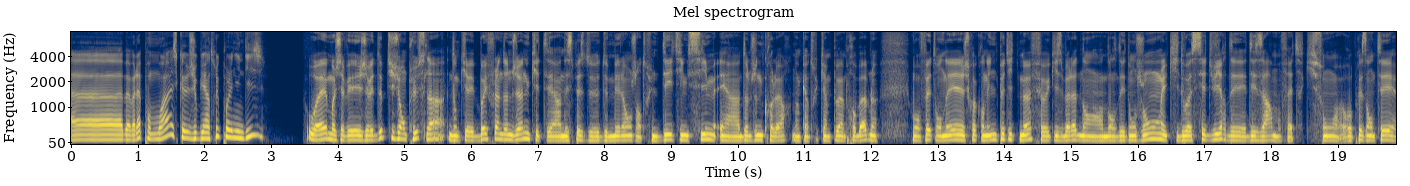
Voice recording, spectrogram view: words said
Euh, bah voilà pour moi. Est-ce que j'ai oublié un truc pour les Nindies? Ouais, moi j'avais j'avais deux petits jeux en plus là. Donc il y avait Boyfriend Dungeon qui était un espèce de, de mélange entre une dating sim et un dungeon crawler, donc un truc un peu improbable où en fait on est, je crois qu'on est une petite meuf euh, qui se balade dans, dans des donjons et qui doit séduire des, des armes en fait, qui sont euh, représentées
